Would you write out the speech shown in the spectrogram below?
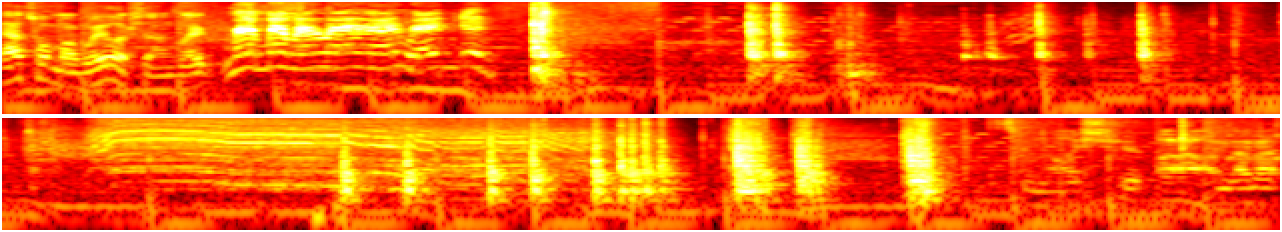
That's what my whaler sounds like. Some nice shit. Uh, I'm, I'm,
